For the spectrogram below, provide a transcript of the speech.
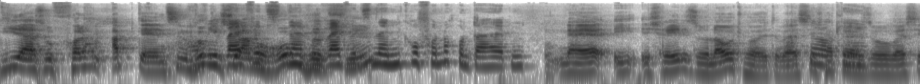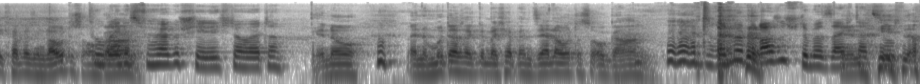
die da so voll am Abdancen, wirklich so am du denn, wie weit willst du Rumhüpfen. dein Mikrofon noch unterhalten? Naja, ich, ich rede so laut heute, weißt du? Ich so, habe ja okay. so, weißt du, ich habe ja so ein lautes Du Organ. redest für Hörgeschädigte heute. Genau. Meine Mutter sagt immer, ich habe ein sehr lautes Organ. Drin und draußen Stimme, sag ich dazu. Genau.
